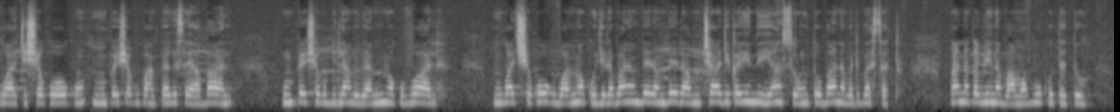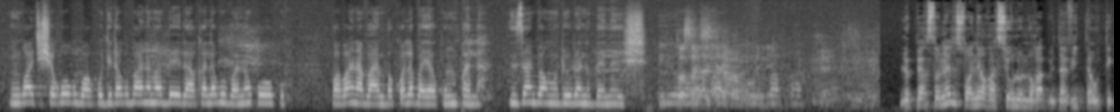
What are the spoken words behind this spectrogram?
Ngwacisha koku mumpesha kupampekisa ya bana. Kumpesha kubilamba bya mima kuvala. Ngwachisha koku bwamima kujira bana mbela mbela muchaji kayini yansongu to bana bali basatu bana kabina ba baya kumpala nzambi wa beneshi Le personnel soignant rassure l'honorable David Daouté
